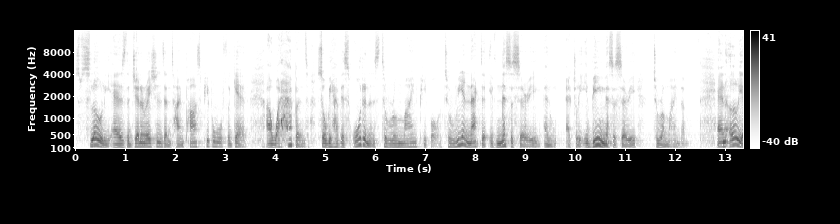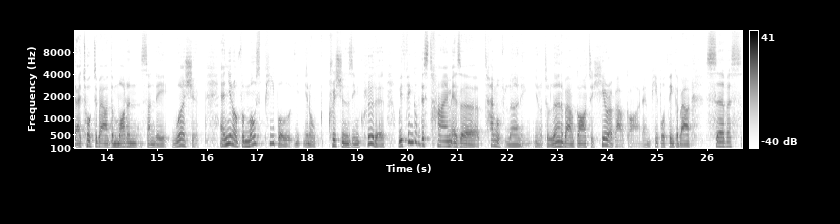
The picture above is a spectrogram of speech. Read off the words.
slowly as the generations and time pass people will forget uh, what happened. So we have this ordinance to remind people to reenact it if necessary and actually it being necessary to remind them and earlier I talked about the modern Sunday worship. And you know, for most people, you know, Christians included, we think of this time as a time of learning, you know, to learn about God, to hear about God. And people think about service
